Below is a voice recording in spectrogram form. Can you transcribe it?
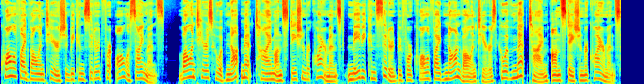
Qualified volunteers should be considered for all assignments. Volunteers who have not met time on station requirements may be considered before qualified non volunteers who have met time on station requirements,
